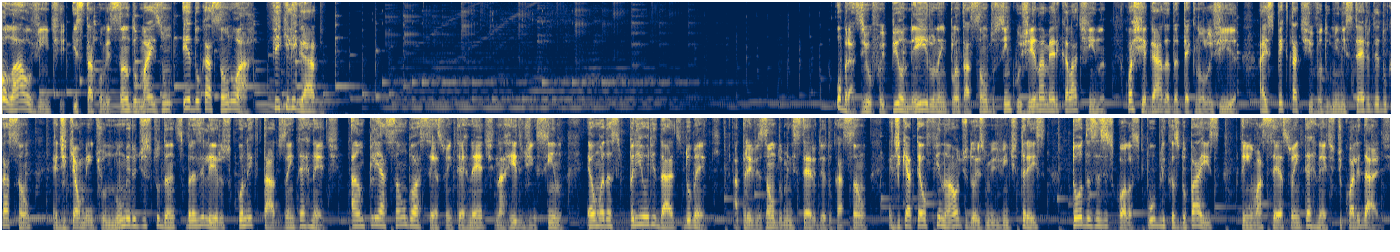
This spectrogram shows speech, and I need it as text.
Olá, ouvinte! Está começando mais um Educação no Ar. Fique ligado! O Brasil foi pioneiro na implantação do 5G na América Latina. Com a chegada da tecnologia, a expectativa do Ministério da Educação é de que aumente o número de estudantes brasileiros conectados à internet. A ampliação do acesso à internet na rede de ensino é uma das prioridades do MEC. A previsão do Ministério da Educação é de que até o final de 2023, todas as escolas públicas do país tenham acesso à internet de qualidade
